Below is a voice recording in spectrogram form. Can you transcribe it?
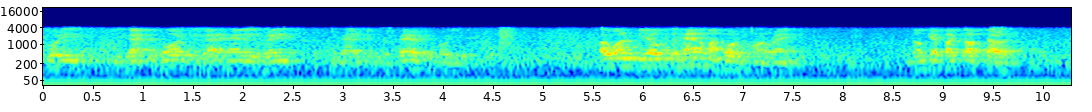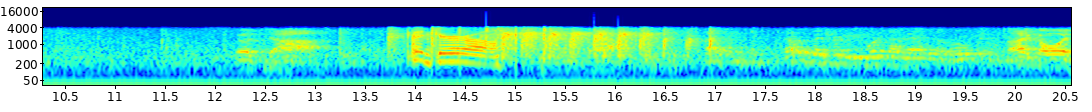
before you, you got the horse, you gotta have your range, you gotta be prepared before you. I wanna be able to handle my horse on range. Don't get back up, Charlie. Good job. Good girl. Good. That would've been tricky, you worked on that with a rope and. All right, cowboy.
